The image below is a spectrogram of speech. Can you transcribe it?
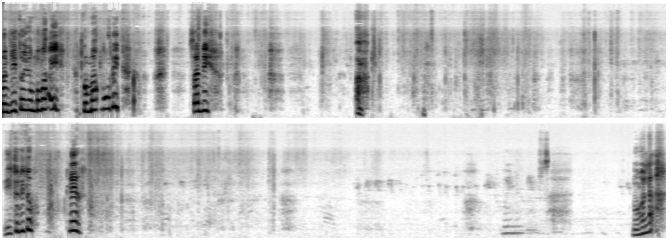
Nandito yung babae. Tumakbo ulit. Saan di? Ah. Dito, dito. Clear. Nawala.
